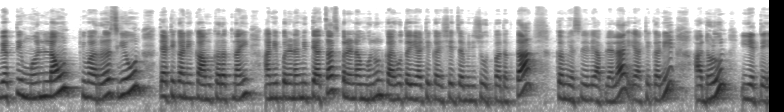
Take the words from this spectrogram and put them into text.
व्यक्ती मन लावून किंवा रस घेऊन त्या ठिकाणी काम करत नाही. आणि परिणामी त्याचाच परिणाम म्हणून काय होतं? या ठिकाणी शेतजमिनीची उत्पादकता कमी असलेली आपल्याला या ठिकाणी आढळून येते.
